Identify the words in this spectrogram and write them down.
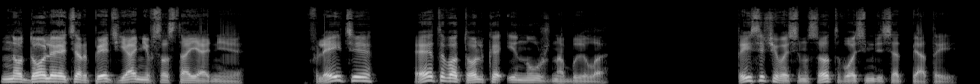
но доля терпеть я не в состоянии. Флейте этого только и нужно было. 1885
